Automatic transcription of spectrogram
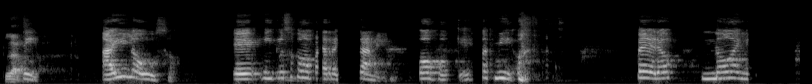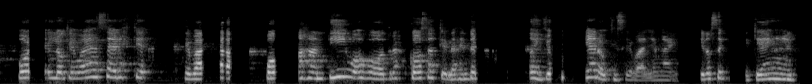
claro. Sí, ahí lo uso, eh, incluso como para registrarme. Ojo, que esto es mío, pero no en porque lo que voy a hacer es que se vayan a posts más antiguos o otras cosas que la gente yo no quiero que se vayan a eso quiero que se queden en el...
